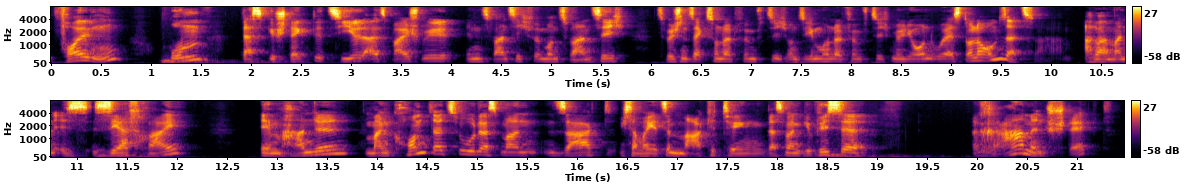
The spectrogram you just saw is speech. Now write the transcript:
folgen, um das gesteckte Ziel als Beispiel in 2025 zwischen 650 und 750 Millionen US-Dollar Umsatz zu haben. Aber man ist sehr frei, im Handeln. Man kommt dazu, dass man sagt, ich sag mal jetzt im Marketing, dass man gewisse Rahmen steckt,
